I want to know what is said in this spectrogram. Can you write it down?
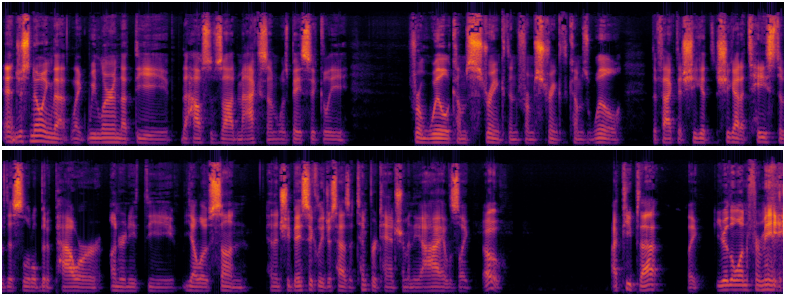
And just knowing that, like we learned that the the House of Zod Maxim was basically from will comes strength, and from strength comes will. The fact that she get she got a taste of this little bit of power underneath the yellow sun, and then she basically just has a temper tantrum in the eye. It was like, oh, I peeped that. Like you're the one for me.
